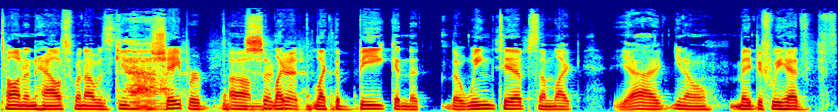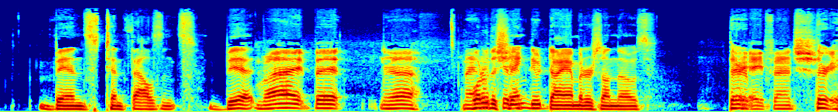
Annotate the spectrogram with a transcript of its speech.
Tonnenhaus when I was using the God. shaper, um, So like good. like the beak and the the wingtips. I'm like, yeah, you know, maybe if we had Ben's ten thousandths bit. right, Bit, yeah. Man, what are the kidding. shank du- diameters on those? They're eighth inch? they're eight.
